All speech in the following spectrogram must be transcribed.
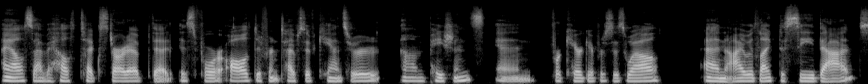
i also have a health tech startup that is for all different types of cancer um, patients and for caregivers as well and i would like to see that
